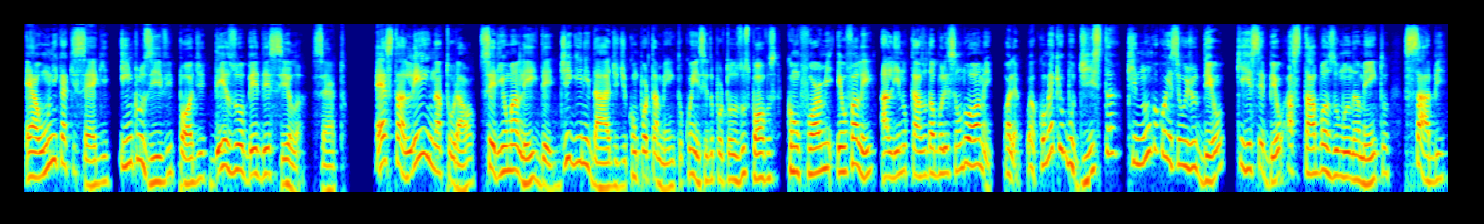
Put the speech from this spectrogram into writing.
é a única que segue e, inclusive, pode desobedecê-la, certo? Esta lei natural seria uma lei de dignidade de comportamento conhecido por todos os povos, conforme eu falei ali no caso da abolição do homem. Olha, como é que o budista, que nunca conheceu o judeu, que recebeu as tábuas do mandamento sabe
